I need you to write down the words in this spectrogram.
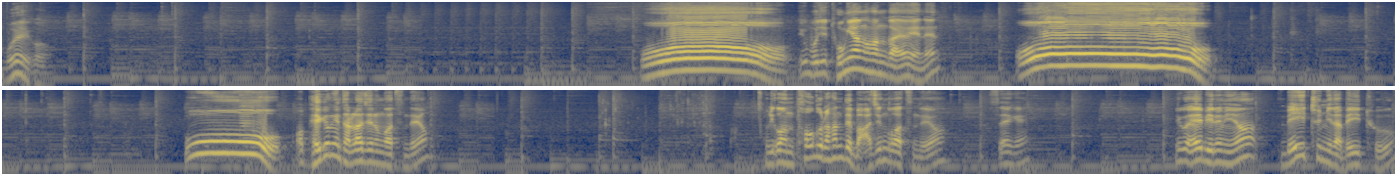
뭐야 이거? 오 이거 뭐지 동양화인가요 얘는? 오 오! 어, 배경이 달라지는 것 같은데요? 이건 턱을 한 대 맞은 것 같은데요? 세게. 이거 앱 이름이요? 메이투입니다, 메이투.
